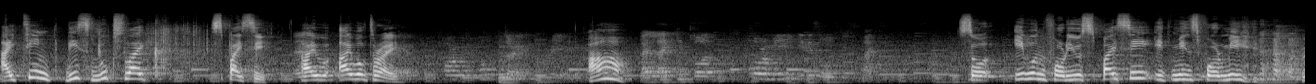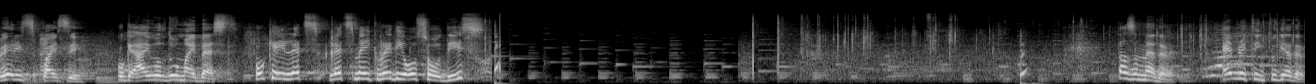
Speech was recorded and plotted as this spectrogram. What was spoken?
I think this looks like spicy. I, I will try. Ah, I like it, but for me, it is also spicy. So even for you spicy, it means for me very spicy. Okay, I will do my best. Okay, let's let's make ready also this. Doesn't matter. Everything together.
